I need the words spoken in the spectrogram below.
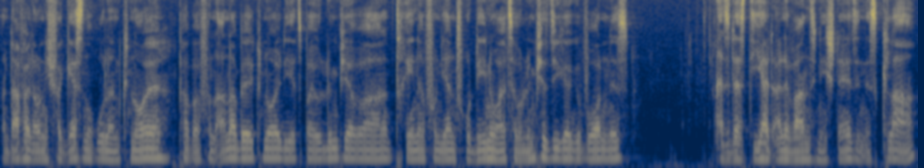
man darf halt auch nicht vergessen, Roland Knoll, Papa von Annabel Knoll, die jetzt bei Olympia war, Trainer von Jan Frodeno, als er Olympiasieger geworden ist. Also, dass die halt alle wahnsinnig schnell sind, ist klar.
